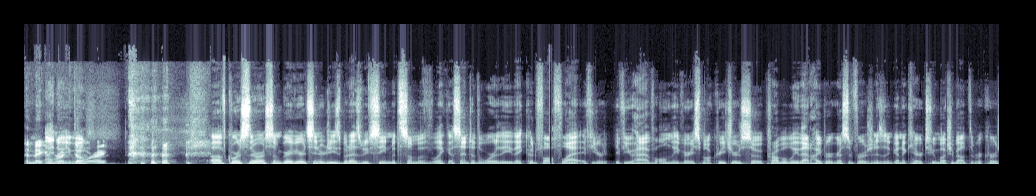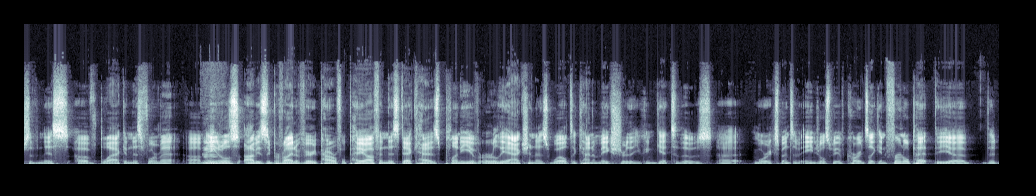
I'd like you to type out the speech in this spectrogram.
and make it work. Don't will. worry. Uh, of course, there are some graveyard synergies, but as we've seen with some of like Ascent of the Worthy, they could fall flat if you're if you have only very small creatures. So probably that hyper aggressive version isn't going to care too much about the recursiveness of black in this format. Um, Angels obviously provide a very powerful payoff, and this deck has plenty of early action as well to kind of make sure that you can get to those uh, more expensive angels. We have cards like Infernal Pet, the uh, the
